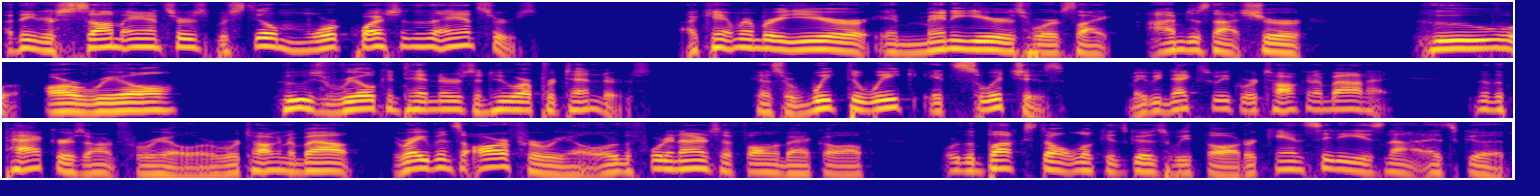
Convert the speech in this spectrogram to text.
I think there's some answers, but still more questions than answers. I can't remember a year in many years where it's like I'm just not sure who are real, who's real contenders, and who are pretenders. Because from week to week, it switches. Maybe next week we're talking about you know the Packers aren't for real, or we're talking about the Ravens are for real, or the 49ers have fallen back off, or the Bucks don't look as good as we thought, or Kansas City is not as good,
